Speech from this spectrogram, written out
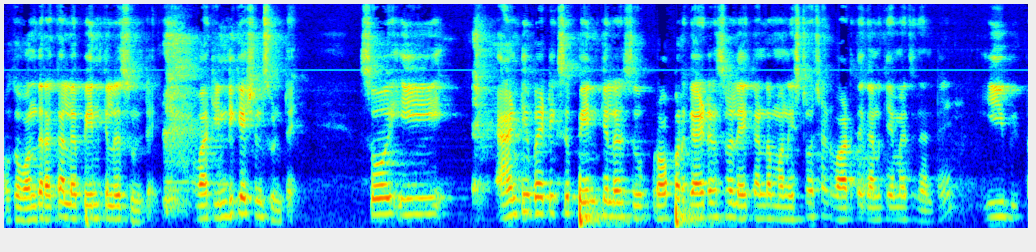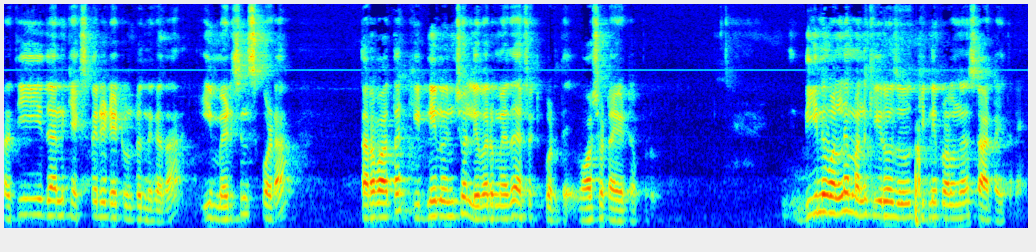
ఒక వంద రకాల పెయిన్ కిల్లర్స్ ఉంటాయి. వాటి ఇండికేషన్స్ ఉంటాయి. సో ఈ యాంటీబయాటిక్స్ పెయిన్ కిల్లర్స్ ప్రాపర్ గైడెన్స్లో లేకుండా మన ఇష్టం వచ్చినట్టు వాడితే కనుక ఏమవుతుందంటే ఈ ప్రతి దానికి ఎక్స్పైరీ డేట్ ఉంటుంది కదా ఈ మెడిసిన్స్ కూడా తర్వాత కిడ్నీ నుంచో లివర్ మీద ఎఫెక్ట్ కొడతాయి వాషౌట్ అయ్యేటప్పుడు. దీనివల్లనే మనకి ఈరోజు కిడ్నీ ప్రాబ్లమ్స్ స్టార్ట్ అవుతున్నాయి.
